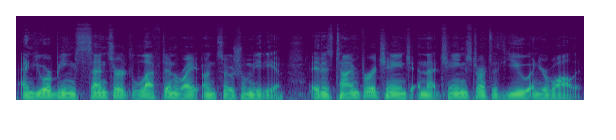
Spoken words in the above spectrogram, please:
and you are being censored left and right on social media. It is time for a change, and that change starts with you and your wallet.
